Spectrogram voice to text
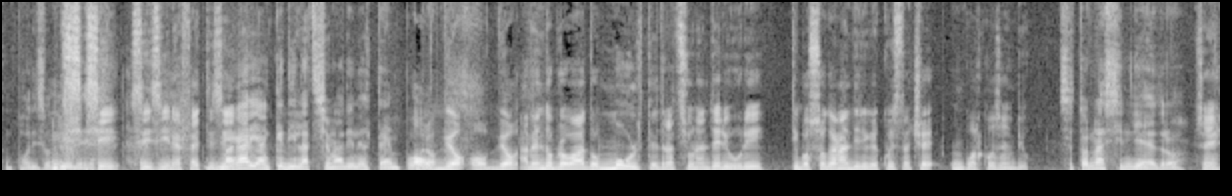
un po' di soldini. Sì, sì, sì, sì, in effetti sì. Magari anche dilazionati nel tempo, però. Ovvio, ovvio. Avendo provato molte trazioni anteriori, ti posso garantire che questa c'è un qualcosa in più. Se tornassi indietro, Sì.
